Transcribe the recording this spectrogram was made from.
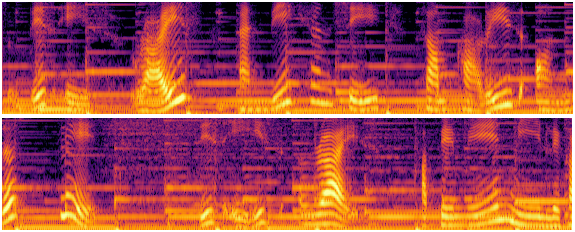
So this is rice and we can see some curries on the plate. This is rice. අපේ මේන් මීල් එකක්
